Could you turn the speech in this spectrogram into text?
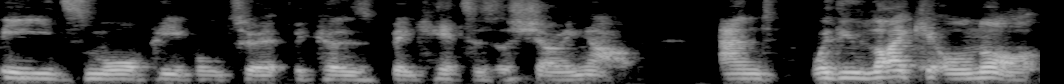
feeds more people to it because big hitters are showing up. And whether you like it or not,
